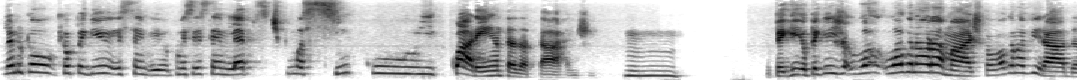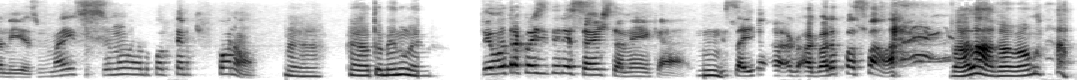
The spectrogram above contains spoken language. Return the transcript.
Eu lembro que eu, que eu peguei esse eu comecei esse timelapse tipo umas 5h40 da tarde. Hum. Eu peguei, eu peguei logo na hora mágica, logo na virada mesmo, mas eu não lembro quanto tempo que ficou, não. É, é eu também não lembro. Tem outra coisa interessante também, cara. Hum. Isso aí, agora eu posso falar. Vai lá, vamos lá.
